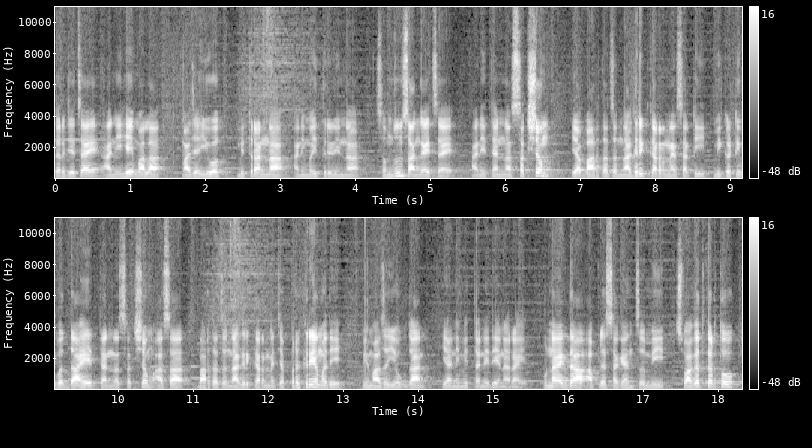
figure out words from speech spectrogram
गरजेचं आहे. आणि हे मला माझ्या युवक मित्रांना आणि मैत्रिणींना समजून सांगायचं आहे. आणि त्यांना सक्षम या भारताचं नागरिक करण्यासाठी मी कटिबद्ध आहे. त्यांना सक्षम असा भारताचं नागरिक करण्याच्या प्रक्रियेमध्ये मी माझं योगदान या निमित्ताने देणार आहे. पुन्हा एकदा आपल्या सगळ्यांचं मी स्वागत करतो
